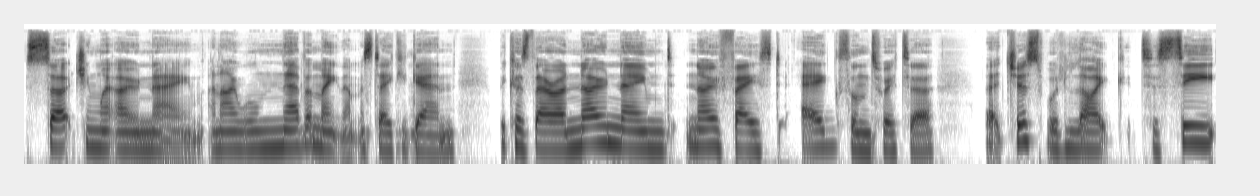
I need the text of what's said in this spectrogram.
searching my own name. And I will never make that mistake again because there are no named, no faced eggs on Twitter that just would like to see,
